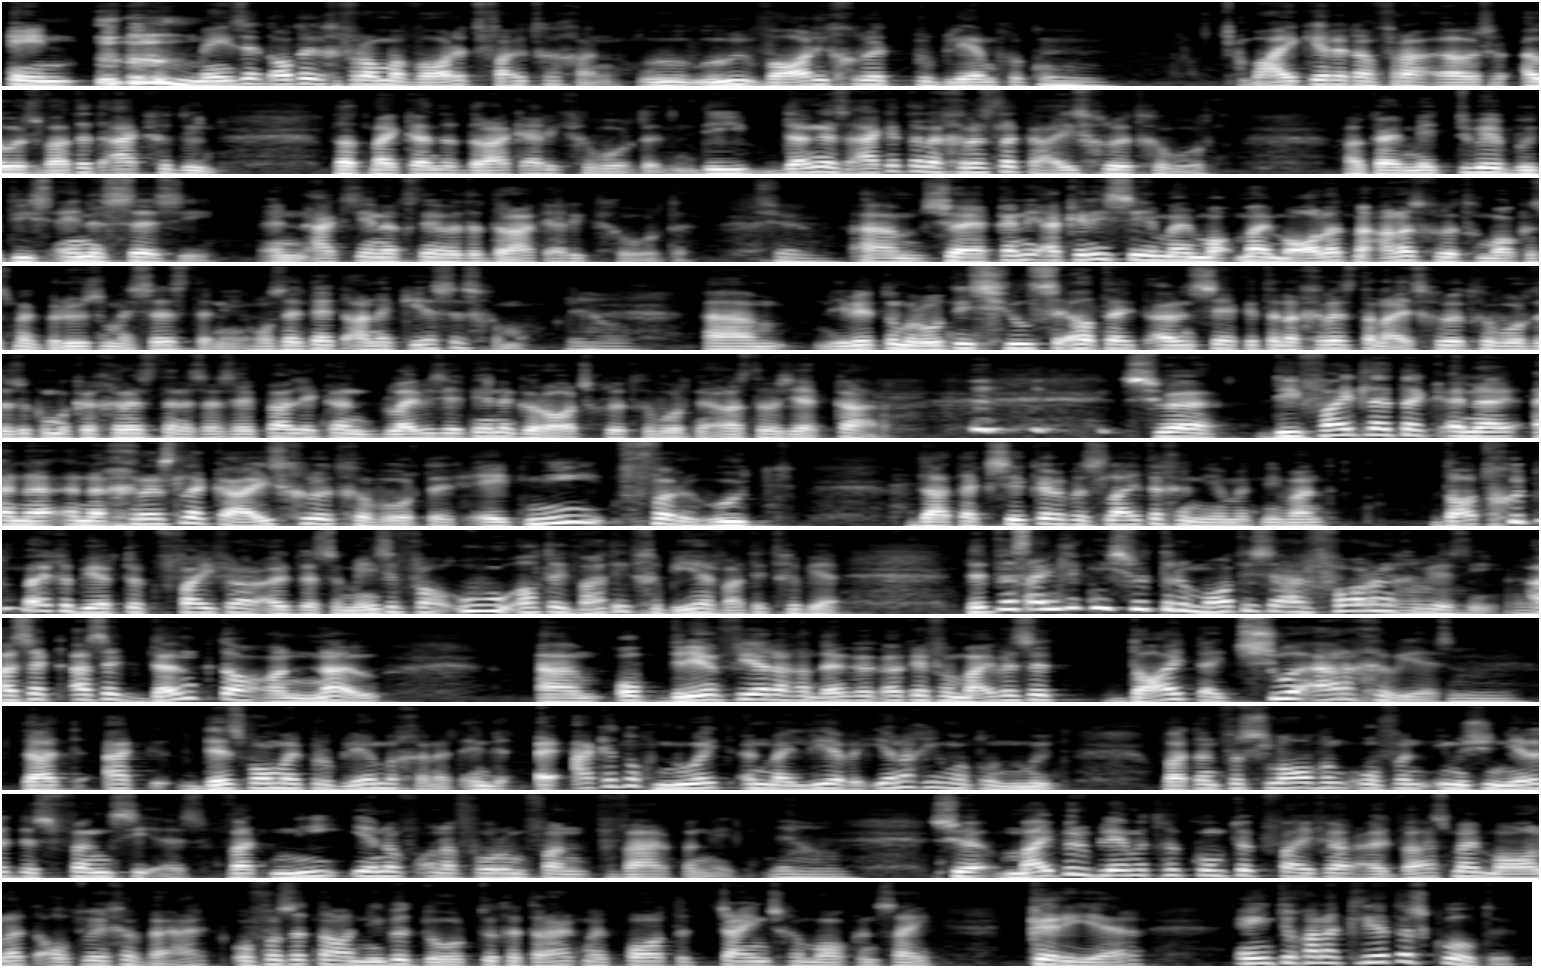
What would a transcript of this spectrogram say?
En mense het altyd gevra maar waar het fout gegaan? Hoe hoe waar die groot probleem gekom? Mm. Baie kere dan vra ouers ouers wat het ek gedoen dat my kind 'n drug addict geword het? Die ding is ek het in 'n Christelike huis groot geword. Okay, met twee boeties en 'n sussie en ek is enigste wat 'n drug addict geword het. So. Ehm um, so ek kan nie ek kan nie sê my my ma het my anders groot gemaak as my broers en my suster nie. Ons het net ander keuses gemaak. Ja. Ehm um, jy weet om Rodney siel sê altyd ouens sê ek het in 'n Christen huis groot geword. Dis hoekom ek 'n Christen is. Hy sê Paul jy kan bly wees jy het nie in 'n garage groot geword nie. Anders was jy 'n kar. So die feit dat ek in 'n in 'n in 'n Christelike huis groot geword het, het nie verhoed dat ek sekere besluite geneem het nie want Daat goed met my gebeur toe ek 5 jaar oud was. Mense vra, "Ooh, altyd wat het gebeur? Wat het gebeur?" Dit was eintlik nie so traumatiese ervaring ja, gewees nie. Ja. As ek as ek dink daaraan nou, um op 43 en dink ek okay vir my was dit daai tyd so erg geweest mm. dat ek dis waar my probleem begin het en ek het nog nooit in my lewe enigiemand ontmoet wat in verslawing of in emosionele disfunksie is wat nie een of ander vorm van verwerping het. Ja. So my probleem het gekom toe ek 5 jaar oud was. My ma het altyd gewerk of ons het na 'n nuwe dorp toe getrek. My pa het 'n change gemaak in sy karier en toe gaan ek kleuterskool toe.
